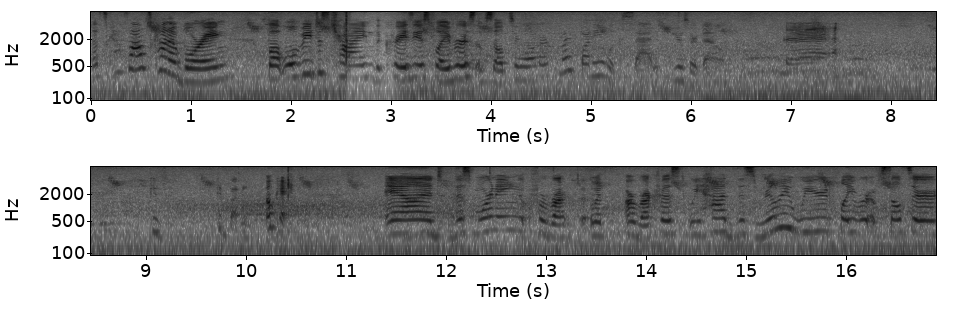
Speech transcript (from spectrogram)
that sounds kind of boring, but we'll be just trying the craziest flavors of seltzer water. My bunny looks sad. His ears are down. Good, good bunny. Okay. And this morning for with our breakfast, we had this really weird flavor of seltzer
